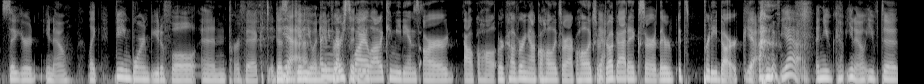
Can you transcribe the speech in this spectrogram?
so you're you know like being born beautiful and perfect it doesn't give you any I mean, adversity that's why a lot of comedians are alcohol recovering alcoholics or alcoholics or Yeah. drug addicts or they're it's pretty dark. yeah yeah and you you know you have to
